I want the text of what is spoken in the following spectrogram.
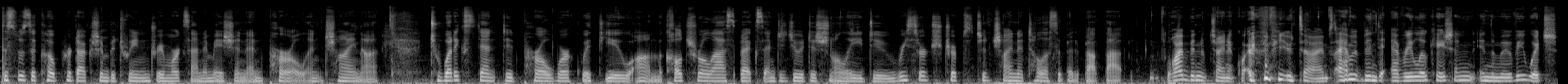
This was a co production between DreamWorks Animation and Pearl in China. To what extent did Pearl work with you on the cultural aspects, and did you additionally do research trips to China? Tell us a bit about that. Well, I've been to China quite a few times. I haven't been to every location in the movie, which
